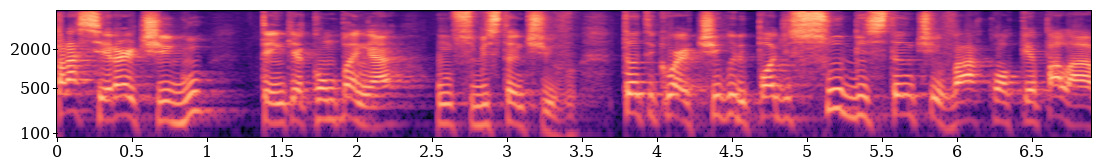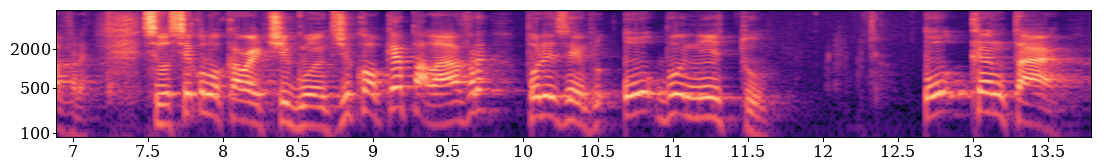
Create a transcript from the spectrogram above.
Para ser artigo, tem que acompanhar um substantivo. Tanto que o artigo ele pode substantivar qualquer palavra. Se você colocar o artigo antes de qualquer palavra, por exemplo, o bonito, o cantar,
